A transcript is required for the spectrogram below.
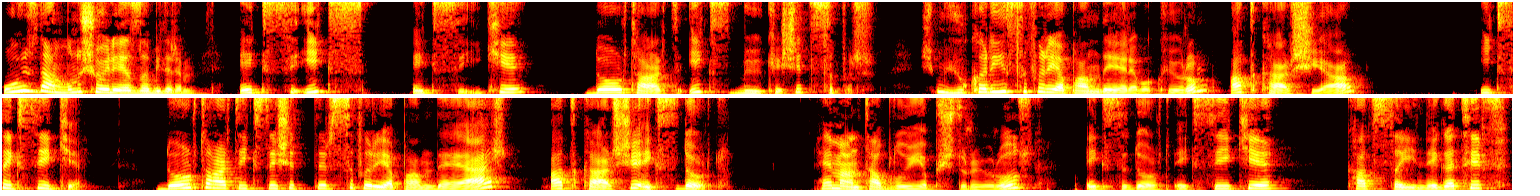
O yüzden bunu şöyle yazabilirim. Eksi x eksi 2 4 artı x büyük eşit 0. Şimdi yukarıyı 0 yapan değere bakıyorum. At karşıya. x eksi 2. 4 artı x eşittir 0 yapan değer at karşıya eksi 4. Hemen tabloyu yapıştırıyoruz. Eksi 4 eksi 2. Katsayı negatif.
